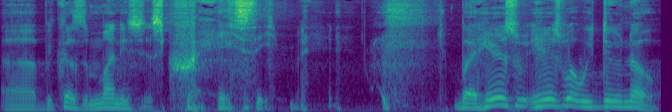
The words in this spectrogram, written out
uh, because the money's just crazy, man. but here's here's what we do know:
